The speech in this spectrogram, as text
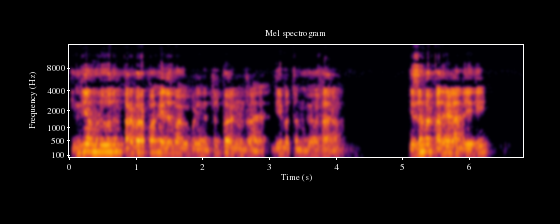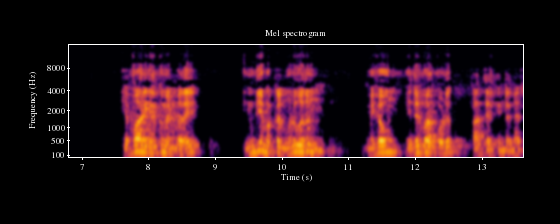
இந்தியா முழுவதும் பரபரப்பாக எதிர்பார்க்கக்கூடிய இந்த திருப்பரங்குன்ற தீபத்தின் விவகாரம் டிசம்பர் பதினேழாம் தேதி எவ்வாறு இருக்கும் என்பதை இந்திய மக்கள் முழுவதும் மிகவும் எதிர்பார்ப்போடு காத்திருக்கின்றனர்.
